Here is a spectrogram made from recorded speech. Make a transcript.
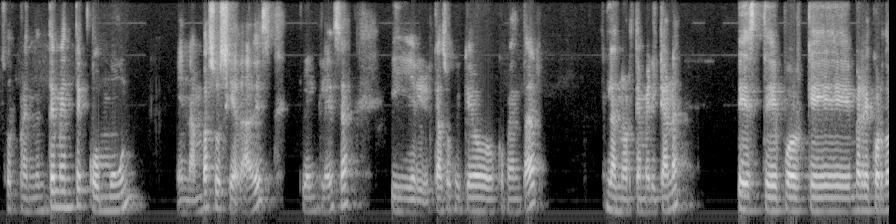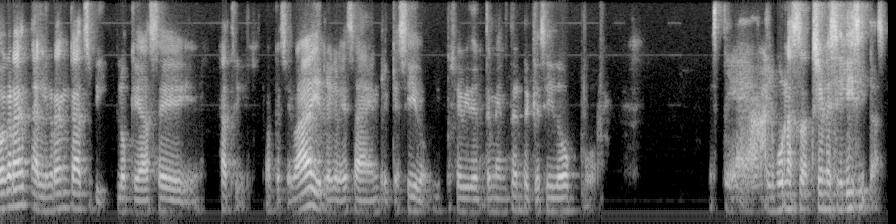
sorprendentemente común en ambas sociedades, la inglesa y el caso que quiero comentar, la norteamericana, este, porque me recordó al Gran Gatsby, lo que hace Hatfield, lo que se va y regresa enriquecido, y pues evidentemente enriquecido por este, algunas acciones ilícitas.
